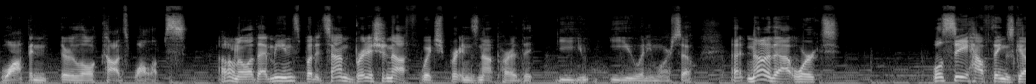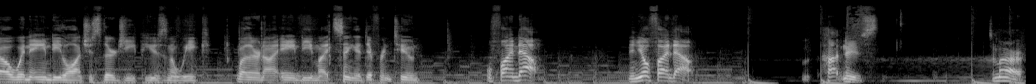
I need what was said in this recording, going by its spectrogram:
whopping their little cods wallops. I don't know what that means, but it sounds British enough, which Britain's not part of the EU, EU anymore. So uh, none of that worked. We'll see how things go when AMD launches their GPUs in a week, whether or not AMD might sing a different tune. We'll find out. And you'll find out. Hot news tomorrow.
